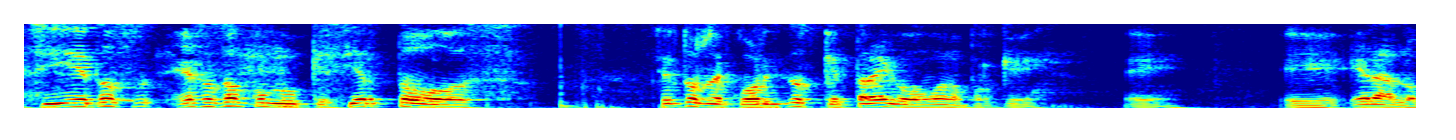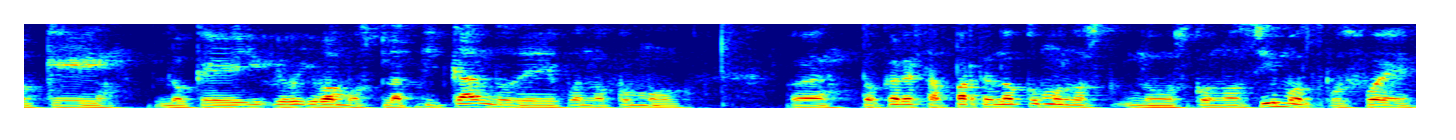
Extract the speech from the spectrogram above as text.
Sí, entonces, esos son como que ciertos, ciertos recuerditos que traigo, bueno, porque eh, eh, era lo que, lo que íbamos platicando de, bueno, cómo eh, tocar esta parte, ¿no? Cómo nos, nos conocimos, pues fue,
